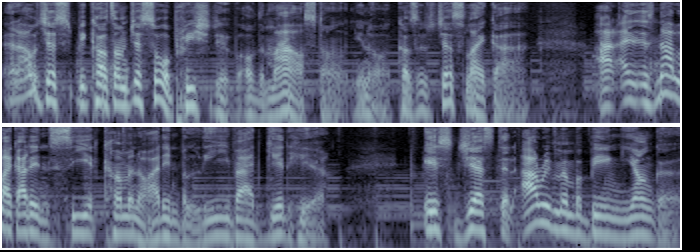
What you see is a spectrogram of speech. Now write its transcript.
And I was just because I'm just so appreciative of the milestone, you know, because it's just like uh, I, I, it's not like I didn't see it coming or I didn't believe I'd get here. It's just that I remember being younger,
